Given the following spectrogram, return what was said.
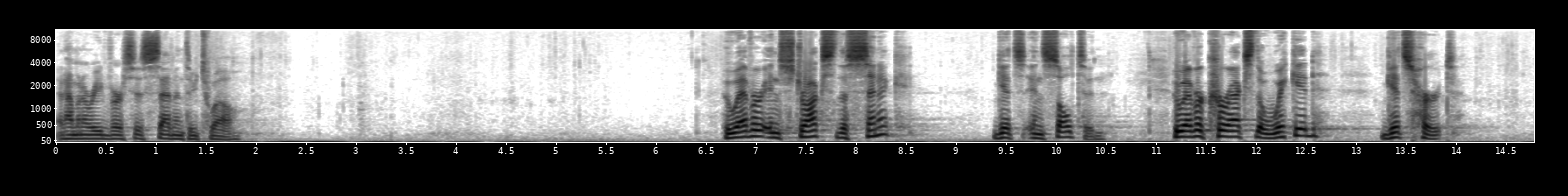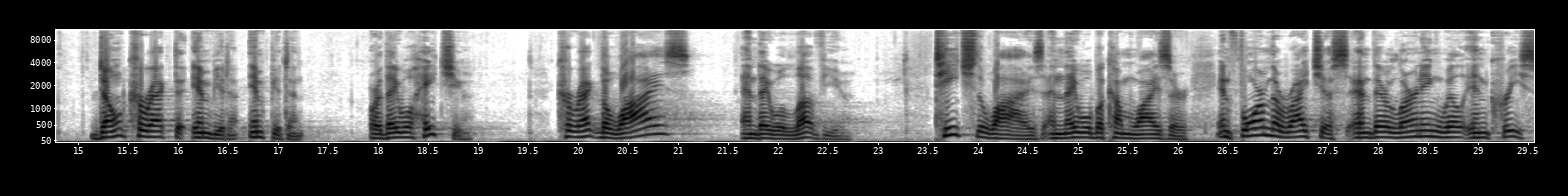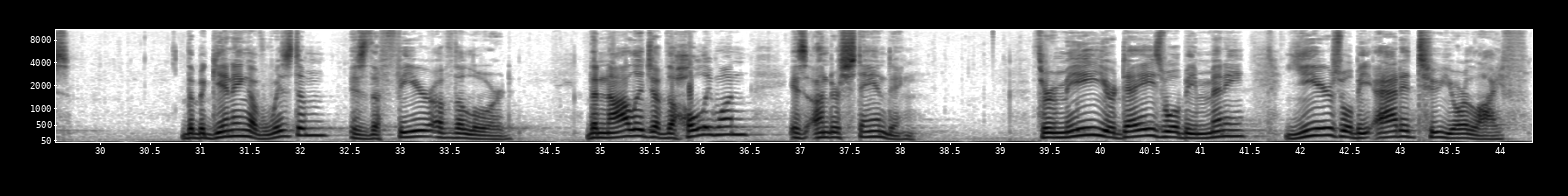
and I'm going to read verses 7 through 12. Whoever instructs the cynic gets insulted. Whoever corrects the wicked gets hurt. Don't correct the impotent or they will hate you. Correct the wise, and they will love you. Teach the wise, and they will become wiser. Inform the righteous, and their learning will increase. The beginning of wisdom is the fear of the Lord. The knowledge of the Holy One is understanding. Through me, your days will be many, years will be added to your life.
